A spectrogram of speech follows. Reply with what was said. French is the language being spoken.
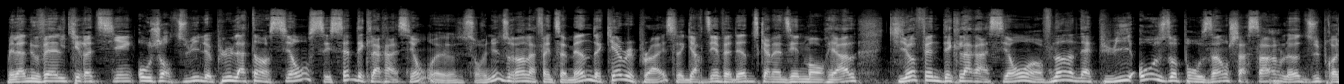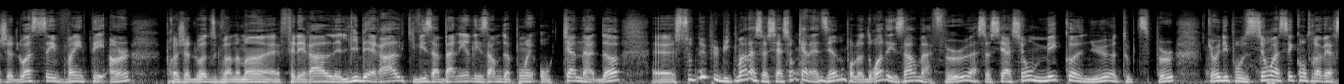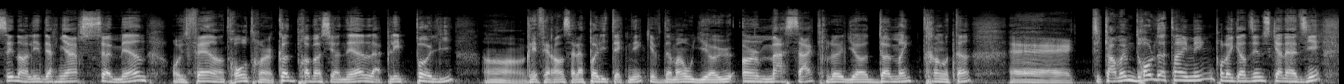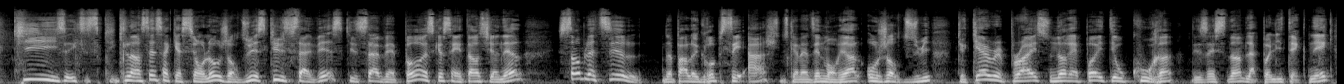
Mais la nouvelle qui retient aujourd'hui le plus l'attention, c'est cette déclaration euh, survenue durant la fin de semaine de Kerry Price, le gardien vedette du Canadien de Montréal, qui a fait une déclaration en venant en appui aux opposants, aux chasseurs là, du projet de loi C-21, projet de loi du gouvernement euh, fédéral libéral qui vise à bannir les armes de poing au Canada, euh, soutenu publiquement l'Association canadienne pour le droit des armes à feu, association méconnue un tout petit peu, qui ont eu des positions assez controversées dans les dernières semaines. On fait entre autres un code appelé Poly, en référence à la Polytechnique, évidemment, où il y a eu un massacre, là, il y a demain 30 ans. Euh, c'est quand même drôle de timing pour le gardien du Canadien qui, qui, qui lançait sa question-là aujourd'hui. Est-ce qu'il savait, est-ce qu'il savait pas, est-ce que c'est intentionnel? Semble-t-il, de par le groupe CH du Canadien de Montréal aujourd'hui, que Carey Price n'aurait pas été au courant des incidents de la Polytechnique.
